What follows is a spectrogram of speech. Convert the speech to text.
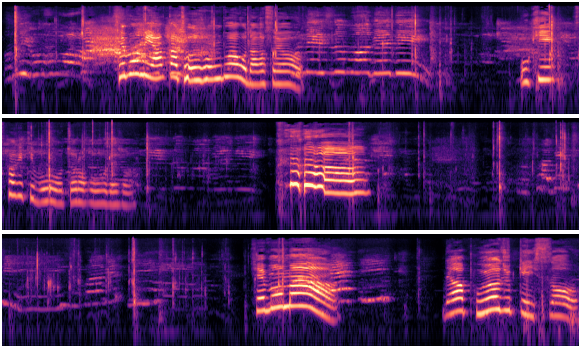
언니 이거 봐봐. 세범이 아까 저 홍보하고 나갔어요. 스파게티. 오키 스파게티 뭐 어쩌라고 그래서. 스파게티 세범아, 내가 보여줄 게 있어.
